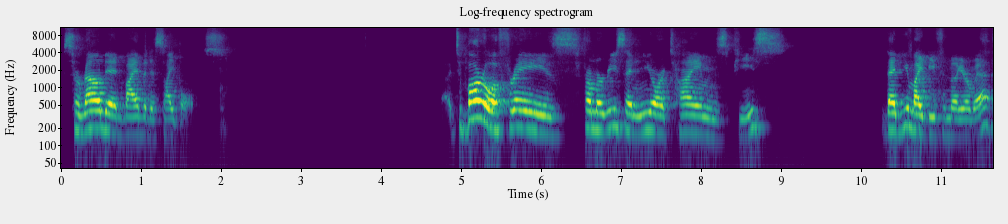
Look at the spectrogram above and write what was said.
surrounded by the disciples. To borrow a phrase from a recent New York Times piece that you might be familiar with,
